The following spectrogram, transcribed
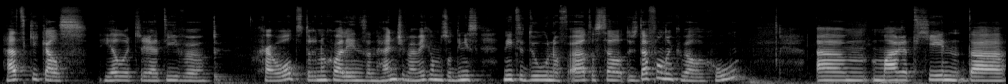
had ik als hele creatieve chaot er nog wel eens een handje van weg om zo dingen niet te doen of uit te stellen. Dus dat vond ik wel goed. Um, maar hetgeen dat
